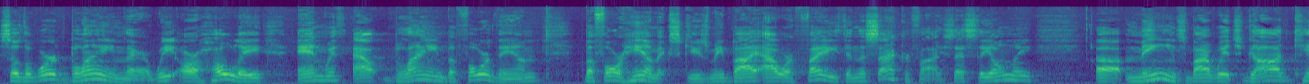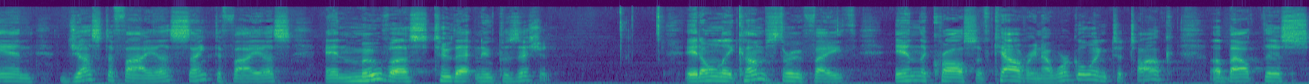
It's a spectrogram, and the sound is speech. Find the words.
So the word blame there, we are holy and without blame before them before him, excuse me, by our faith in the sacrifice. That's the only uh, means by which God can justify us, sanctify us, and move us to that new position. It only comes through faith in the cross of Calvary. Now, we're going to talk about this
